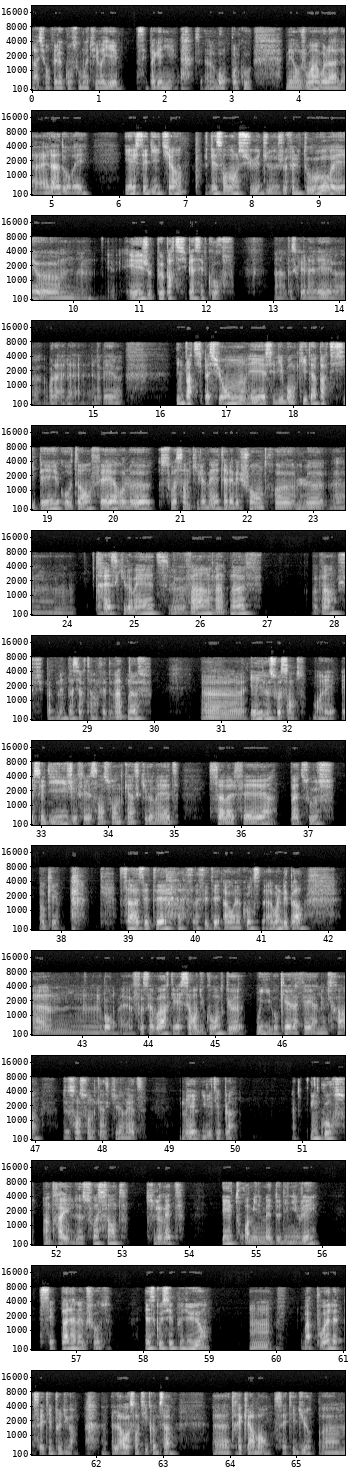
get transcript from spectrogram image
Ah, si on fait la course au mois de février, c'est pas gagné. bon, pour le coup. Mais en juin, voilà, elle a, adoré. Et elle s'est dit, tiens, je descends dans le sud, je, fais le tour et, et je peux participer à cette course. parce qu'elle avait, voilà, elle, avait une participation et elle s'est dit bon quitte à participer autant faire le 60 km elle avait le choix entre le 13 km le 20 29 20 je suis même pas certain en fait 29 euh, et le 60 bon elle s'est dit j'ai fait 175 km ça va le faire pas de sous ok. Ça c'était ça c'était avant la course avant le départ euh, bon, il faut savoir qu'elle s'est rendue compte que oui, ok, elle a fait un ultra de 175 km, mais il était plat. Une course, un trail de 60 km et 3000 mètres de dénivelé, c'est pas la même chose. Est-ce que c'est plus dur? Hmm, bah Pour elle, ça a été plus dur. Elle l'a ressenti comme ça. Euh, très clairement, ça a été dur. Euh,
